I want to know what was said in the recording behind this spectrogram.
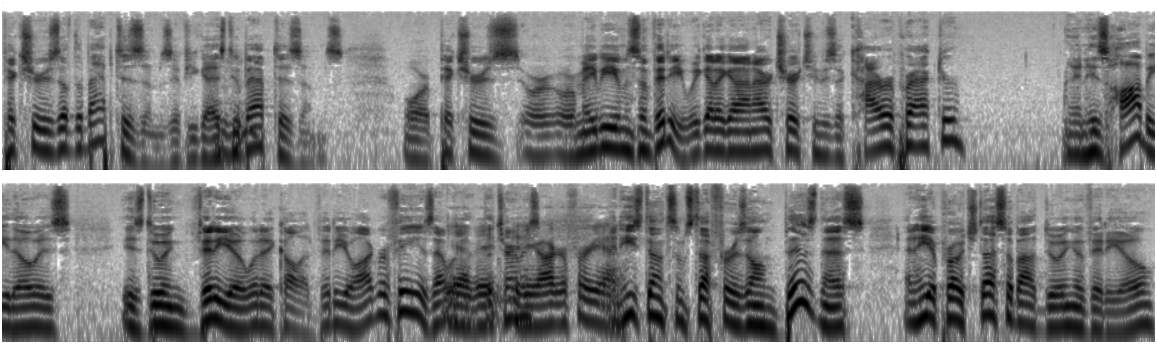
pictures of the baptisms if you guys do Mhm. baptisms, or pictures, or or maybe even some video. We got a guy in our church who's a chiropractor, and his hobby though is is doing video. What do they call it? Videography? Is that what yeah, the vi- term is? videographer, yeah. And he's done some stuff for his own business, and he approached us about doing a video,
